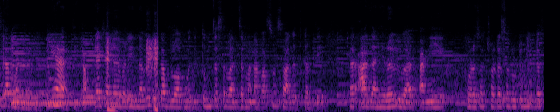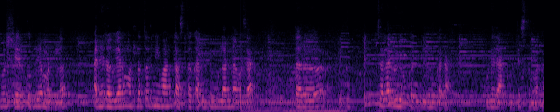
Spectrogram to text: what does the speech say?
नमस्कार मंडळी. मी आरती. आपल्या चॅनलवरील नवीन एका ब्लॉगमध्ये तुमचं सर्वांचं मनापासून स्वागत करते. तर आज आहे रविवार आणि थोडंसं छोटंसं रुटीन तुमच्यासोबत शेअर करूया म्हटलं. आणि रविवार म्हटलं तर निवांत असतं कारण की मुलांना बघा. तर चला व्हिडिओ कंटिन्यू करा. पुढे दाखवतेस तुम्हाला.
